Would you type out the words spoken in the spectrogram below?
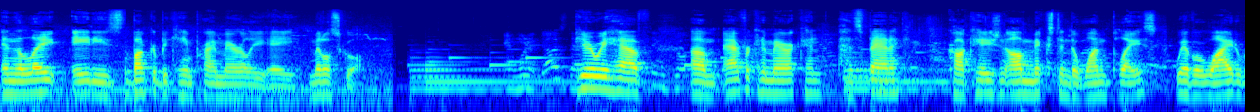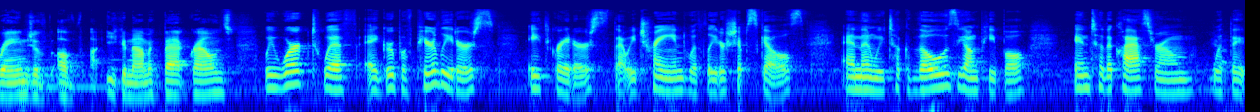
In the late 80s, Bunker became primarily a middle school. Here we have um, African American, Hispanic, Caucasian all mixed into one place. We have a wide range of, of economic backgrounds. We worked with a group of peer leaders, eighth graders, that we trained with leadership skills, and then we took those young people into the classroom with the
